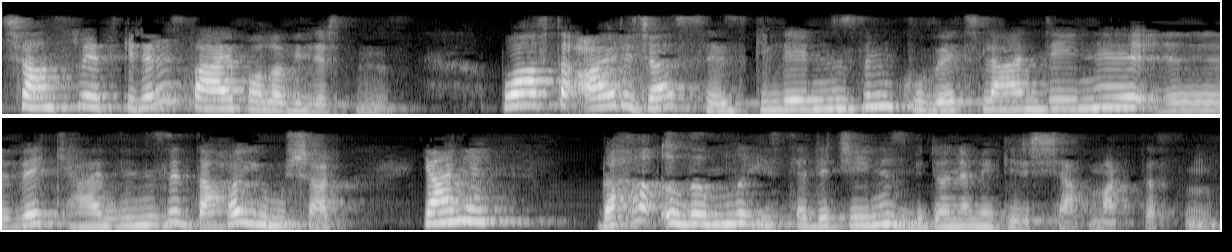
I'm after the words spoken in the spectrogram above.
şanslı etkilere sahip olabilirsiniz. Bu hafta ayrıca sezgilerinizin kuvvetlendiğini e, ve kendinizi daha yumuşak, yani daha ılımlı hissedeceğiniz bir döneme giriş yapmaktasınız.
